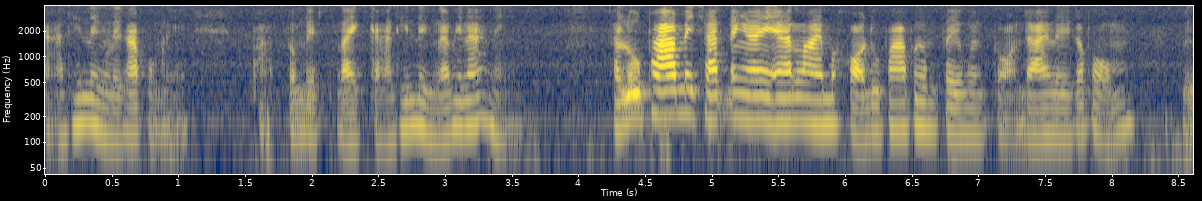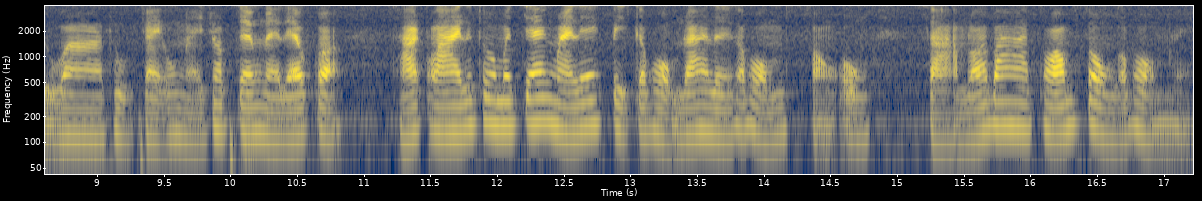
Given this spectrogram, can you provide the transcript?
การที่หนึ่งเลยครับผมนี่ภาพสำเร็จรายการที่หนึ่งนะพี่หน้านี่ถ้ารูปภาพไม่ชัดยังไงแอดไลน์มาขอดูภาพเพิ่มเติมกันก่อนได้เลยครับผม หรือว่าถูกใจองค์ไหนชอบใจองค์ไหนแล้วก็ทักไลน์หรือโทรมาแจ้งหมายเลขปิดกับผมได้เลยครับผมสององค์สามร้อยบาทพร้อมส่งครับผมนี่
